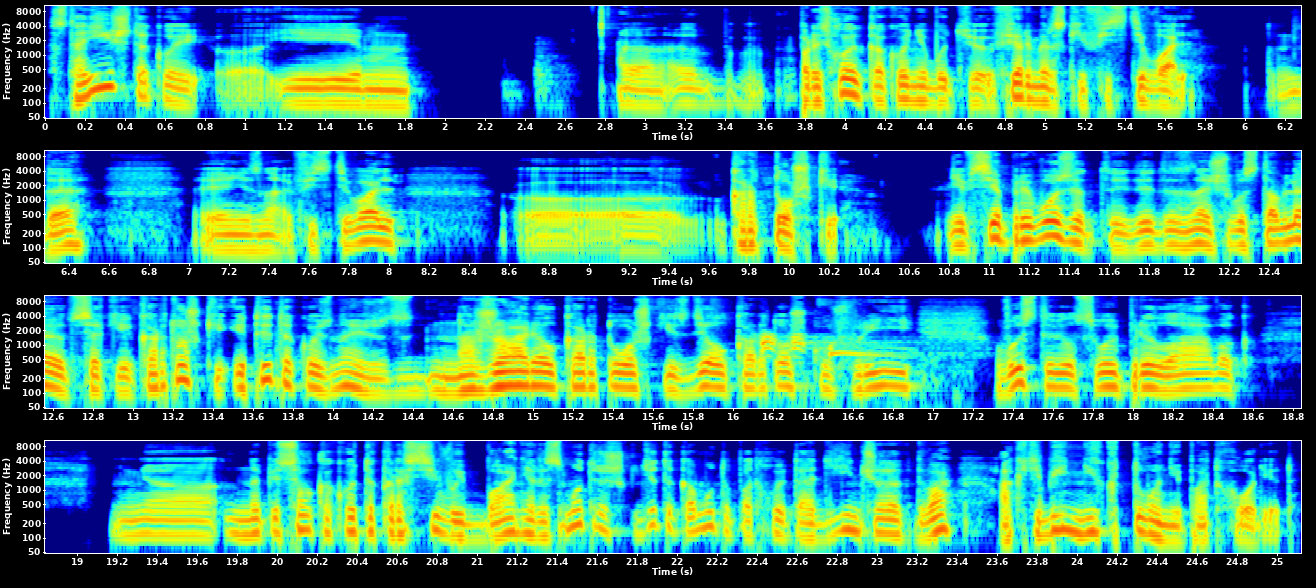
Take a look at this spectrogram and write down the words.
стоишь такой, э, и э, происходит какой-нибудь фермерский фестиваль, да, я не знаю, фестиваль э, картошки, и все привозят, и ты, знаешь, выставляют всякие картошки, и ты такой, знаешь, нажарил картошки, сделал картошку фри, выставил свой прилавок, а, написал какой-то красивый баннер, и смотришь, где-то кому-то подходит один человек, два, а к тебе никто не подходит.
